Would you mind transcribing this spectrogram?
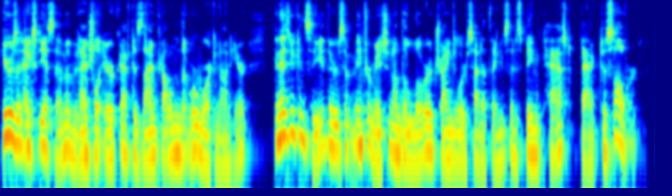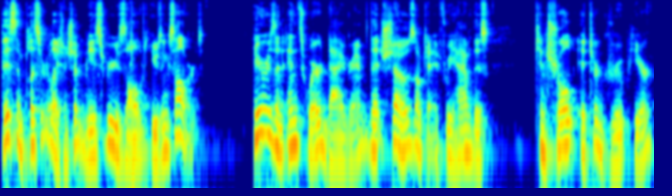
Here's an XDSM of an actual aircraft design problem that we're working on here. And as you can see, there is some information on the lower triangular side of things that is being passed back to solvers. This implicit relationship needs to be resolved using solvers. Here is an n squared diagram that shows, okay, if we have this control iter group here,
